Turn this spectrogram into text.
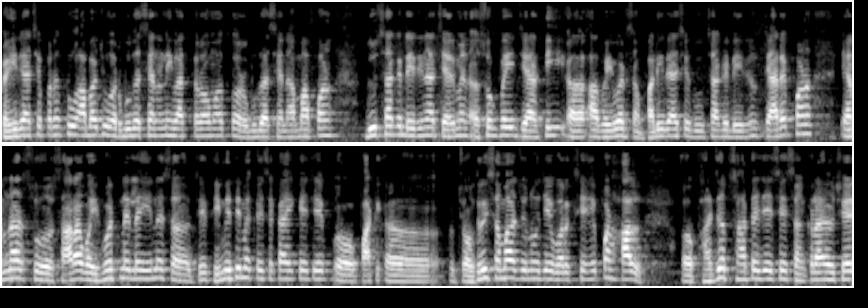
કહી રહ્યા છે. પરંતુ આ બાજુ અર્બુદા સેનાની વાત કરવામાં તો અર્બુદા સેનામાં પણ દૂધસાગર ડેરીના ચેરમેન અશોકભાઈ જ્યારથી આ વહીવટ સંભાળી રહ્યા છે દૂધસાગર ડેરીનો, ત્યારે પણ એમના સારા વહીવટને લઈને જે ધીમે ધીમે કહી શકાય કે જે ચૌધરી સમાજનો જે વર્ગ છે એ પણ હાલ ભાજપ સાથે જે છે સંકળાયો છે.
